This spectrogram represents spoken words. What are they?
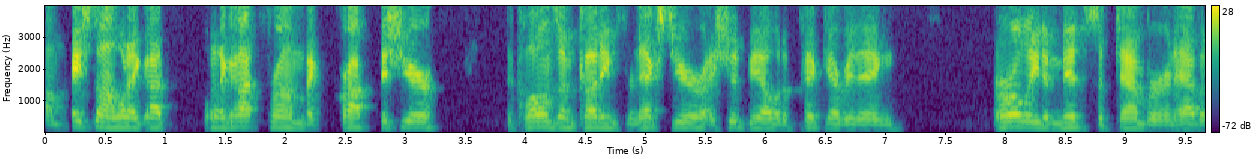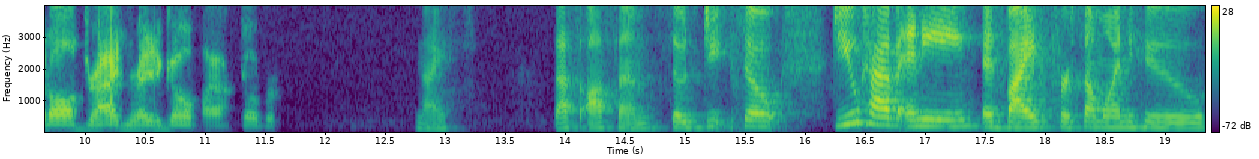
Um, based on what I got, what I got from my crop this year, the clones I'm cutting for next year, I should be able to pick everything early to mid September and have it all dried and ready to go by October. Nice. That's awesome. So do so do you have any advice for someone who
